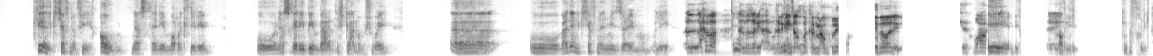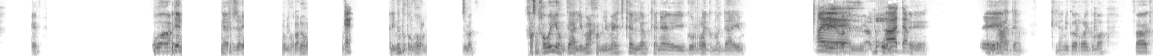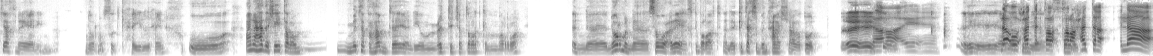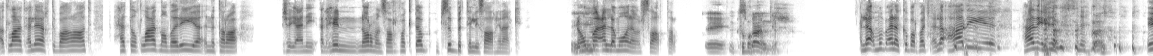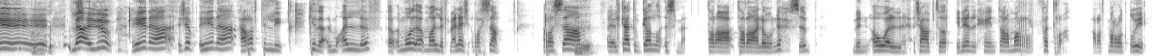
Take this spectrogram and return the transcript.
كذا اكتشفنا فيه قوم ناس ثانيين مرة كثيرين وناس غريبين بعد أشكالهم شوي. آه وبعدين اكتشفنا مين زعيمهم اللي الغري- الغريبين قصدك المعضلين ذولي كذا كبار إيه. إيه. مفخر كيف وبعدين زعيم اللي نور إيه. اللي منذ الظهور زمان. خاصة خويهم ذا اللي معهم اللي ما يتكلم كان يقول رقمه دايم. إيه. مين. أبوه. آدم. إيه. اي آدم كان يقول رقمه. فاكتشفنا يعني إن نورمان صدق حي للحين. وأنا هذا شيء ترى متى فهمته يعني يوم عدت الشابترات كم مرة. إن نورمان سووا عليه اختبارات. أنا كنت أحسب انحاش على طول. إيه إيه سوي. لا إيه إيه. اي اي لا وحتى ترى ترى حتى لا طلعت عليه اختبارات حتى طلعت نظرية انه ترى ش- يعني الحين نورمان صار فكتب بسبة اللي صار هناك. انهم ما علمونا وش صار ترى. إيه كبر اسبانيش لا مو على كبر فجأة لا هذه هذه إيه إيه إيه لا شوف هنا شوف هنا عرفت اللي كذا المؤلف آه، مو المؤلف معليش الرسام الرسام إيه. الكاتب قال له اسمع ترى ترى لو نحسب من أول شابتر إلين الحين ترى مر فترة عرفت مر وقت طويل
